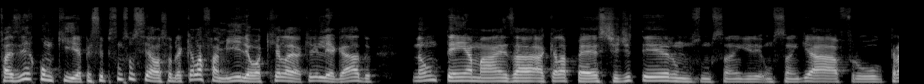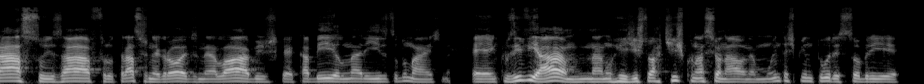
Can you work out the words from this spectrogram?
fazer com que a percepção social sobre aquela família ou aquela, aquele legado não tenha mais a, aquela peste de ter um, um, sangue um sangue afro, ou traços afro, traços negroides, né, lábios, é cabelo, nariz e tudo mais. Né? É, inclusive há na, no registro artístico nacional né, muitas pinturas sobre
